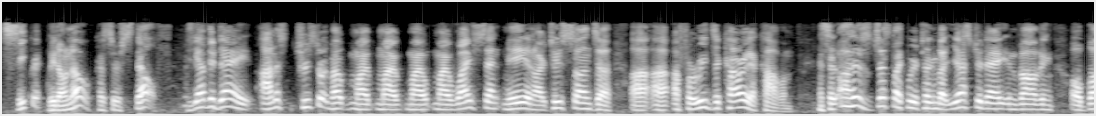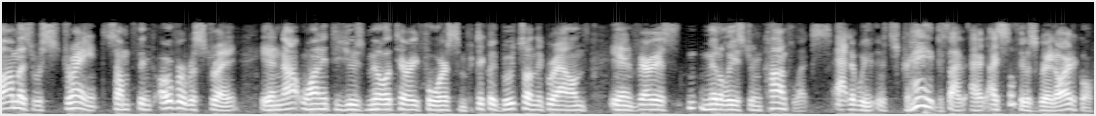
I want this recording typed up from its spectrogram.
Secret. We don't know because they're stealth. The other day, honest, true story, my, my, my, my wife sent me and our two sons a, a, a Fareed Zakaria column and said, oh, this is just like we were talking about yesterday involving Obama's restraint, something over restraint, in not wanting to use military force, and particularly boots on the ground in various Middle Eastern conflicts. And it, it's great. It's- I, I still think it was a great article,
